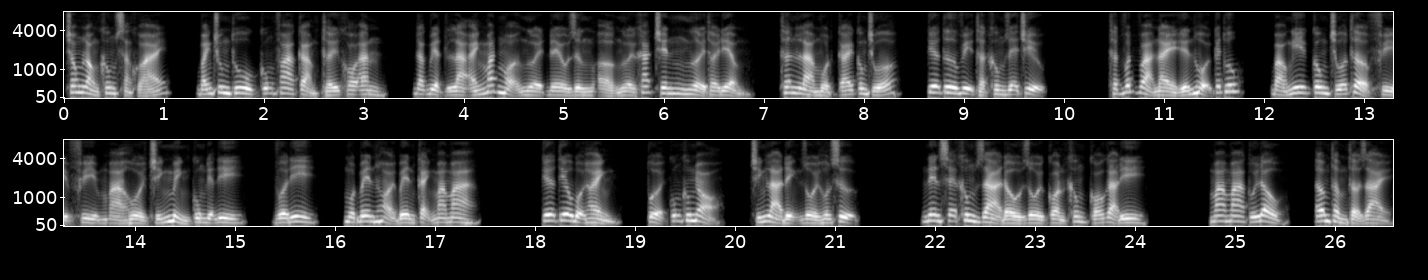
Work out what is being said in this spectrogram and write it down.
trong lòng không sảng khoái, bánh trung thu cũng pha cảm thấy khó ăn, đặc biệt là ánh mắt mọi người đều dừng ở người khác trên người thời điểm, thân là một cái công chúa, kia tư vị thật không dễ chịu. Thật vất vả này hiến hội kết thúc, bảo nghi công chúa thở phì phì mà hồi chính mình cung điện đi, vừa đi, một bên hỏi bên cạnh mama. Kia tiêu bội hành, tuổi cũng không nhỏ, chính là định rồi hôn sự. Nên sẽ không già đầu rồi còn không có gả đi. Mama cúi đầu, âm thầm thở dài,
